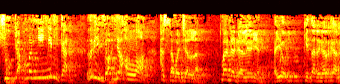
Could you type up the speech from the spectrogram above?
juga menginginkan ridhonya Allah Azza wa Jalla. Mana dalilnya? Ayo kita dengarkan.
